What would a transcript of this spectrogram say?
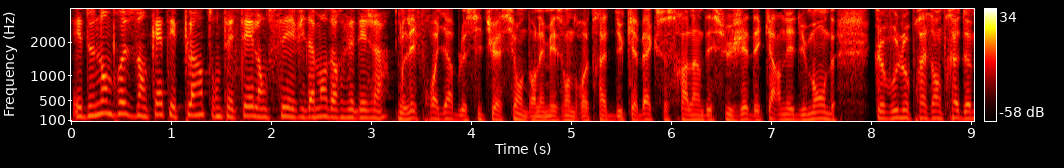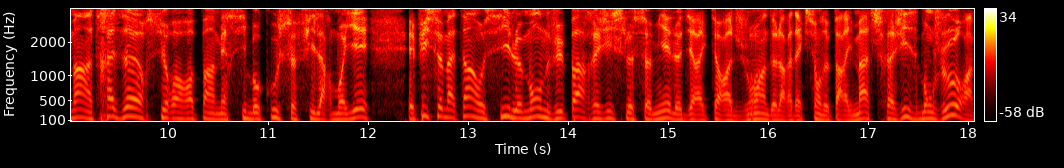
Et de nombreuses enquêtes et plaintes ont été lancées évidemment d'ores et déjà. L'effroyable situation dans les maisons de retraite du Québec, ce sera l'un des sujets des carnets du monde que vous nous présenterez demain à 13h sur Europe 1. Merci beaucoup Sophie Larmoyer. Et puis ce matin aussi, Le Monde vu par Régis Le Sommier, le directeur adjoint de la rédaction de Paris Match. Régis, bonjour.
